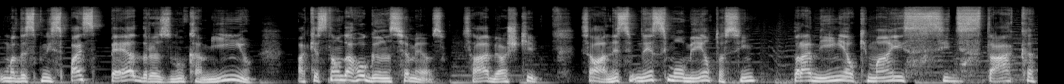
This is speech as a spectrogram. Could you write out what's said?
uma das principais pedras no caminho a questão da arrogância mesmo, sabe? Eu acho que, sei lá, nesse, nesse momento assim, para mim é o que mais se destaca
